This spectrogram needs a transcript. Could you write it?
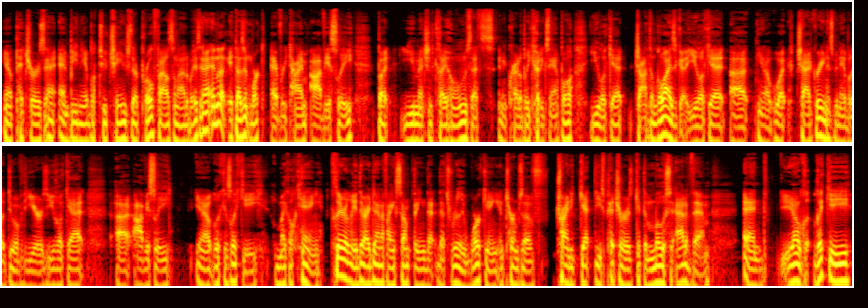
you know, pitchers and, and, being able to change their profiles in a lot of ways. And, and, look, it doesn't work every time, obviously, but you mentioned Clay Holmes. That's an incredibly good example. You look at Jonathan Loáisiga. You look at, uh, you know, what Chad Green has been able to do over the years. You look at, uh, obviously, you know, Lucas Luetge, Michael King. Clearly, they're identifying something that, that's really working in terms of trying to get these pitchers, get the most out of them. And, you know, Luetge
